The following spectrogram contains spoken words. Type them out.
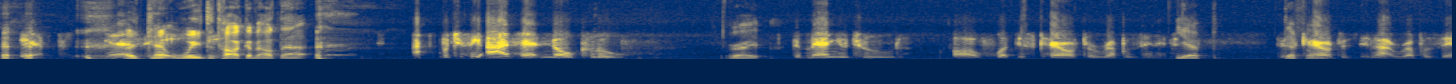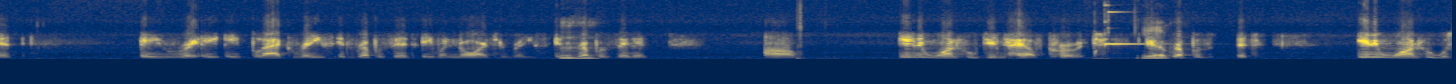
Yes. Yes. I can't wait to talk about that. I- But you see, I had no clue right. the magnitude of what this character represented. Yep. This Definitely. character did not represent a, a a black race. It represented a minority race. It Mhm. represented um, anyone who didn't have courage. Yep. It represented anyone who was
